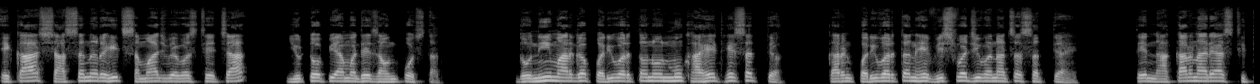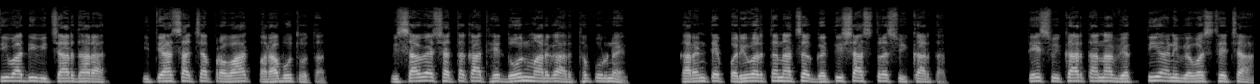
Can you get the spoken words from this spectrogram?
एका शासनरहित समाजव्यवस्थेच्या युटोपियामध्ये जाऊन पोचतात. दोन्ही मार्ग परिवर्तनोन्मुख आहेत हे सत्य कारण परिवर्तन हे विश्वजीवनाचं सत्य आहे. ते नाकारणाऱ्या स्थितीवादी विचारधारा इतिहासाच्या प्रवाहात पराभूत होतात. विसाव्या शतकात हे दोन मार्ग अर्थपूर्ण आहेत कारण ते परिवर्तनाचं गतिशास्त्र स्वीकारतात. ते स्वीकारताना व्यक्ती आणि व्यवस्थेच्या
